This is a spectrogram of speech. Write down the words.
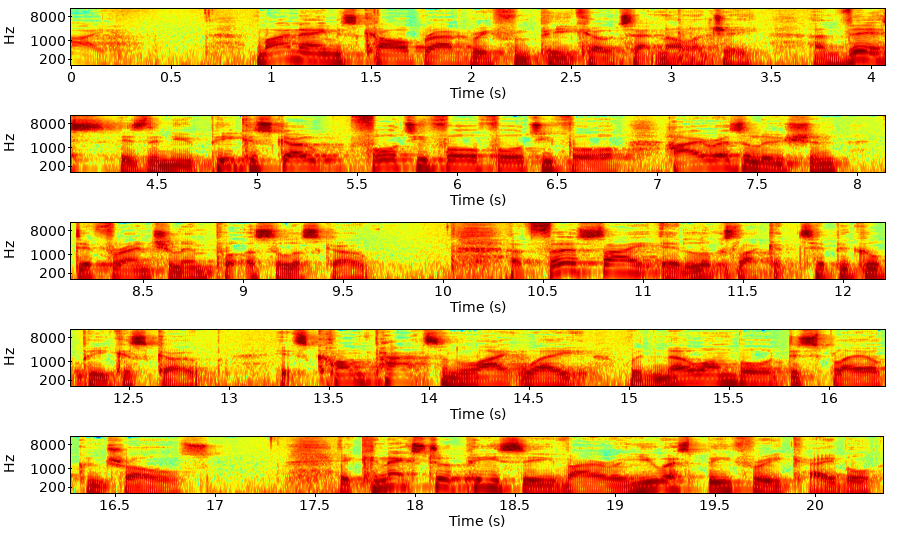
Hi, my name is Carl Bradbury from Pico Technology and this is the new Picoscope 4444 high resolution differential input oscilloscope. At first sight it looks like a typical Picoscope. It's compact and lightweight with no onboard display or controls. It connects to a PC via a USB 3 cable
